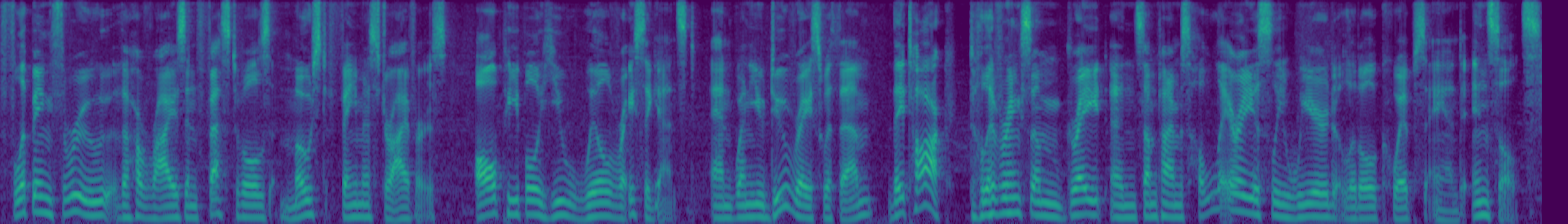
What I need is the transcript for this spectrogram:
flipping through the Horizon Festival's most famous drivers all people you will race against. And when you do race with them, they talk, delivering some great and sometimes hilariously weird little quips and insults.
